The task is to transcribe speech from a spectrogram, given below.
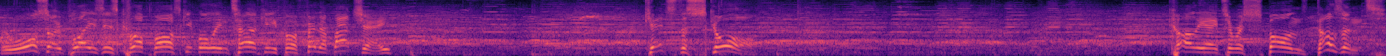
who also plays his club basketball in Turkey for Fenerbahce, gets the score. Carlier to respond, doesn't.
